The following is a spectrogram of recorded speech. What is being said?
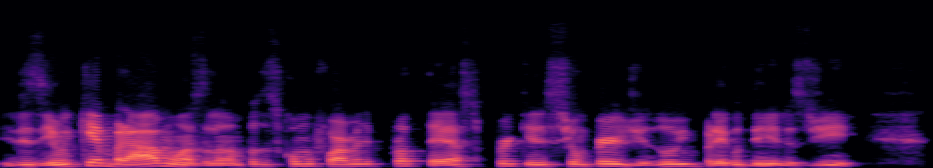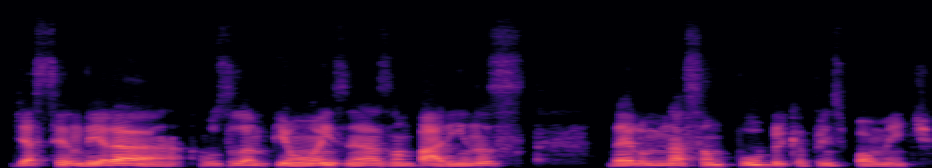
eles iam e quebravam as lâmpadas como forma de protesto, porque eles tinham perdido o emprego deles de, de acender a, os lampiões, né, as lamparinas da iluminação pública, principalmente.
